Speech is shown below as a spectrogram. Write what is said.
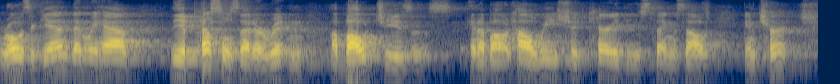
rose again, then we have the epistles that are written about Jesus and about how we should carry these things out in church.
